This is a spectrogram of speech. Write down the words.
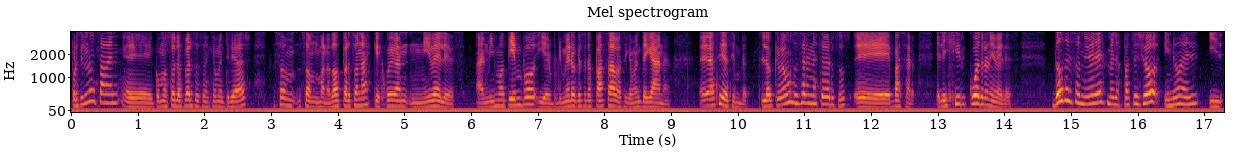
Por si no saben eh, cómo son los versos en Geometry Dash, son, son bueno, dos personas que juegan niveles al mismo tiempo y el primero que se los pasa básicamente gana. Eh, así de simple. Lo que vamos a hacer en este versus eh, va a ser elegir cuatro niveles. Dos de esos niveles me los pasé yo y no él. Y,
